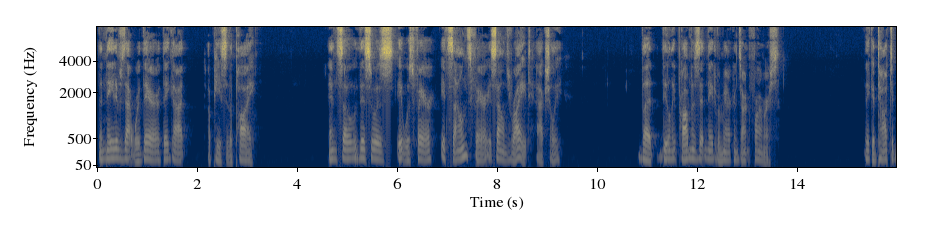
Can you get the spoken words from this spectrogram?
the natives that were there, they got a piece of the pie. And so this was, it was fair. It sounds fair. It sounds right, actually. But the only problem is that Native Americans aren't farmers. They could taught to,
